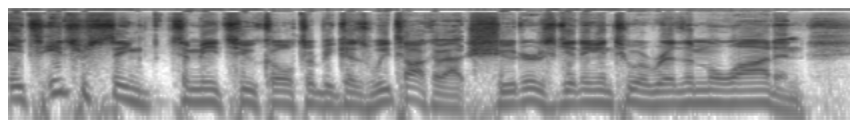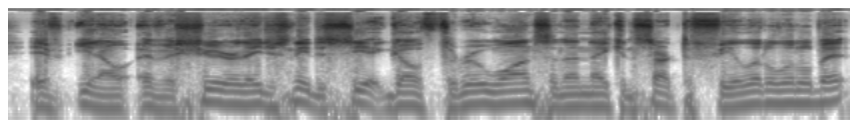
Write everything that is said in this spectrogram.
It's interesting to me too, Colter, because we talk about shooters getting into a rhythm a lot, and if you know, if a shooter, they just need to see it go through once, and then they can start to feel it a little bit.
